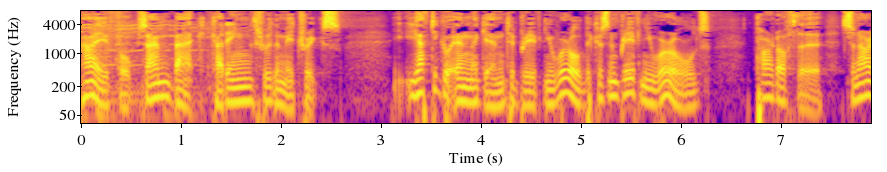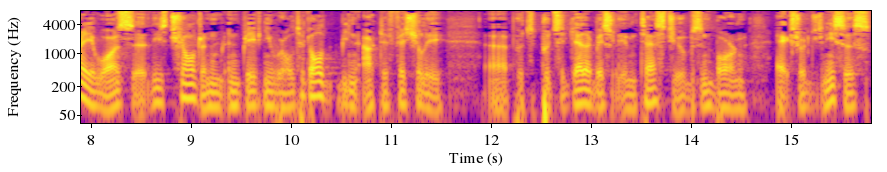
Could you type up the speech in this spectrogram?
Hi folks, I'm back cutting through the matrix. You have to go in again to Brave New World because in Brave New World, part of the scenario was uh, these children in Brave New World had all been artificially uh, put, put together basically in test tubes and born exogenesis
